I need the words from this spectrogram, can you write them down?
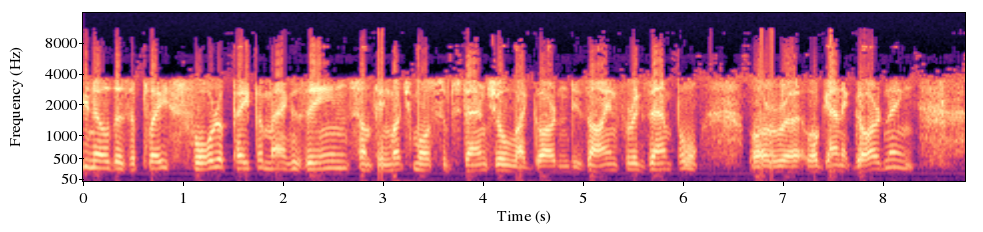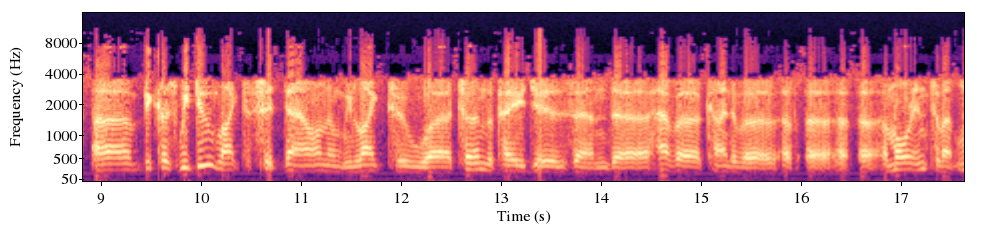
you know there's a place for a paper magazine, something much more substantial like garden design, for example, or uh, organic gardening. Uh, because we do like to sit down and we like to uh, turn the pages and uh, have a kind of a, a, a, a, more intimate look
